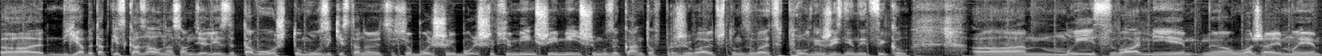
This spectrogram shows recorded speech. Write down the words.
А, я бы так не сказал. На самом деле из-за того, что музыки становится все больше и больше, все меньше и меньше музыкантов проживают, что называется, полный жизненный цикл. А, мы с вами, э, уважаемые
